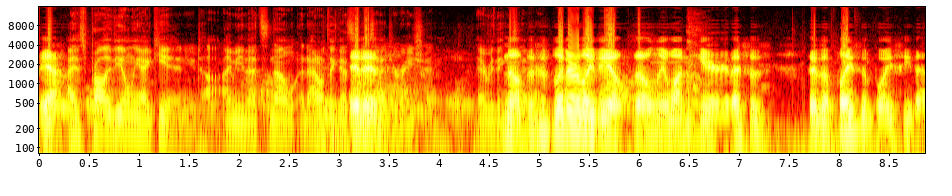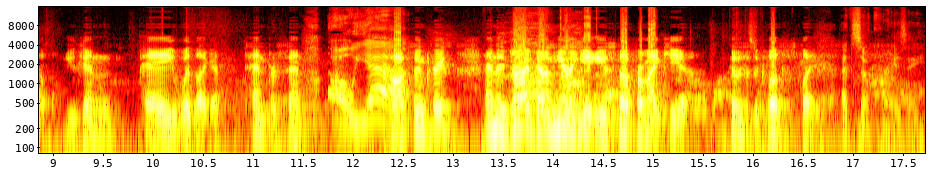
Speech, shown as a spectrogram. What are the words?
Yeah. Uh, it's probably the only IKEA in Utah. I mean, that's no, and I don't think that's It an is. exaggeration. Everything. No, this is literally the the only one here. This is there's a place in Boise that you can pay with like a 10% Oh yeah. cost increase, and they drive down here and get you stuff from IKEA because it's the closest place. That's so crazy.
